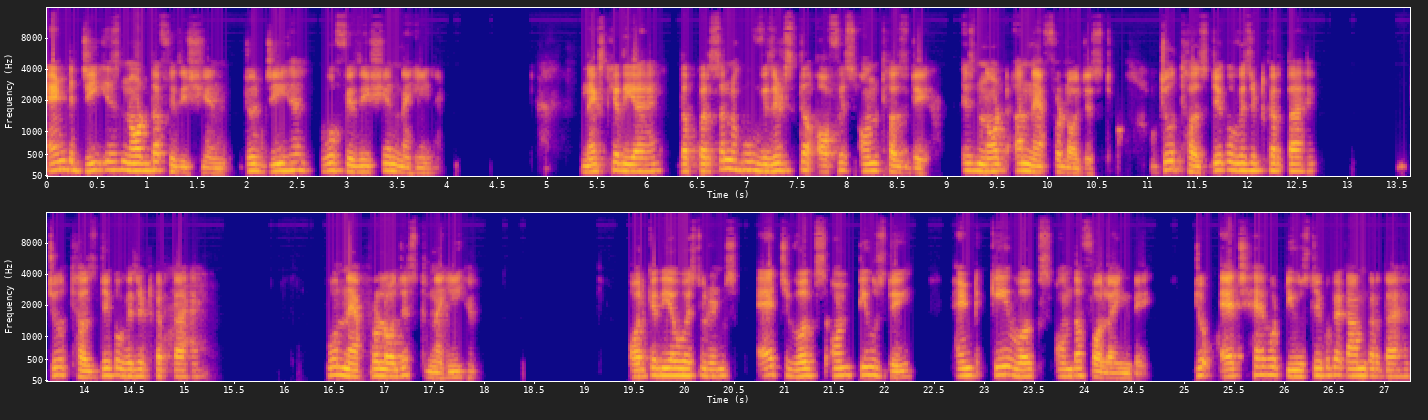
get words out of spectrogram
And G is not the physician. जो जी है, वो फिजिशियन नहीं है। नेक्स्ट क्या दिया है? The person who visits the office on Thursday is not a nephrologist जो थर्सडे को विज़िट करता है, जो थर्सडे को विज़िट करता है, वो नेफ्रोलॉजिस्ट नहीं है। और क्या दिया हुआ students H works on Tuesday and K works on the following day जो एच है, वो ट्यूसडे को क्या काम करता है?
